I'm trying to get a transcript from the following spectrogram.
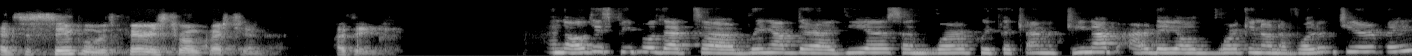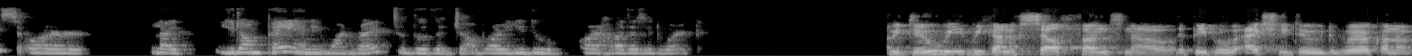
And it's a simple but very strong question, I think. And all these people that uh, bring up their ideas and work with the climate cleanup, are they all working on a volunteer base or like you don't pay anyone right to do the job or you do or how does it work? We do. We, we kind of self-fund now the people who actually do the work on a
